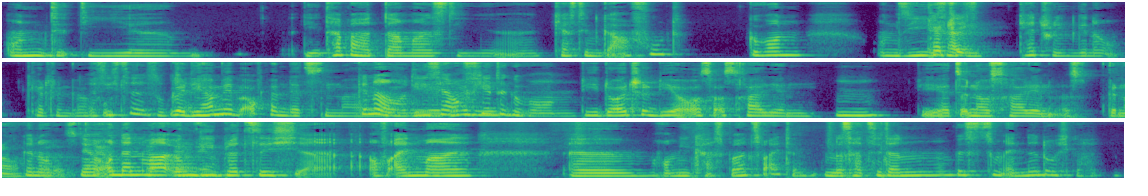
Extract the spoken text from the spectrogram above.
Und die, die Etappe hat damals die äh, Kerstin Garfood gewonnen. Und sie Catherine. ist halt, Catherine, genau. Catherine Ja, Garfoot. siehst du, so Über die haben wir auch beim letzten Mal. Genau, die ist ja auch ne? Vierte Die, geworden. die Deutsche, die aus Australien, Mhm. die jetzt in Australien ist. Genau. Genau. war das. Ja, und dann war ja, irgendwie ja. plötzlich äh, auf einmal äh, Romy Kasper Zweite. Und das hat sie dann bis zum Ende durchgehalten.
